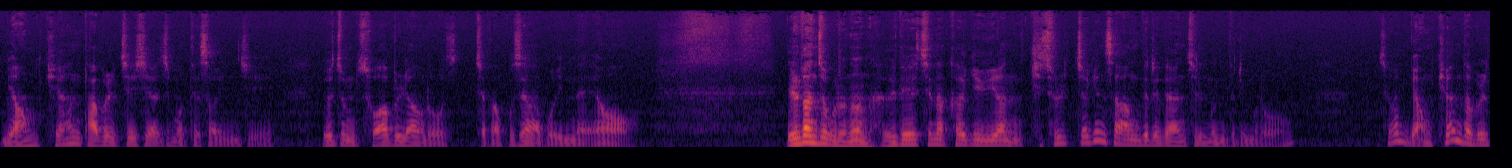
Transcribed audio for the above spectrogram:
명쾌한 답을 제시하지 못해서인지 요즘 소화불량으로 제가 고생하고 있네요. 일반적으로는 의대에 진학하기 위한 기술적인 사항들에 대한 질문들이므로 제가 명쾌한 답을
